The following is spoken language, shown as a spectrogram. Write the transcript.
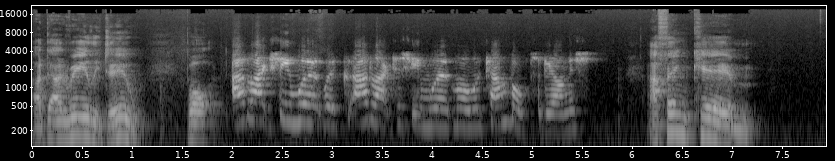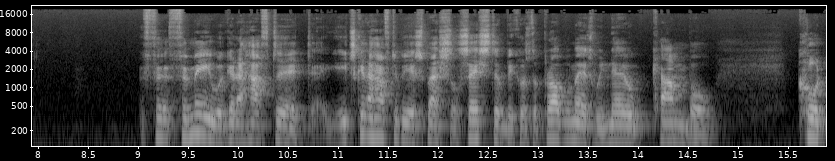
I, I really do. But I'd like to see him work with. I'd like to see him work more with Campbell, to be honest. I think um, for for me, we're going to have to. It's going to have to be a special system because the problem is we know Campbell could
